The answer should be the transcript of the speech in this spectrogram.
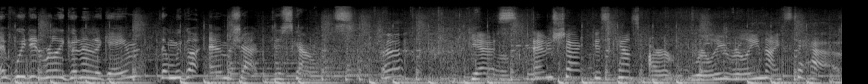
if we did really good in a game, then we got M Shack discounts. Ugh. Yes, M Shack discounts are really, really nice to have.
